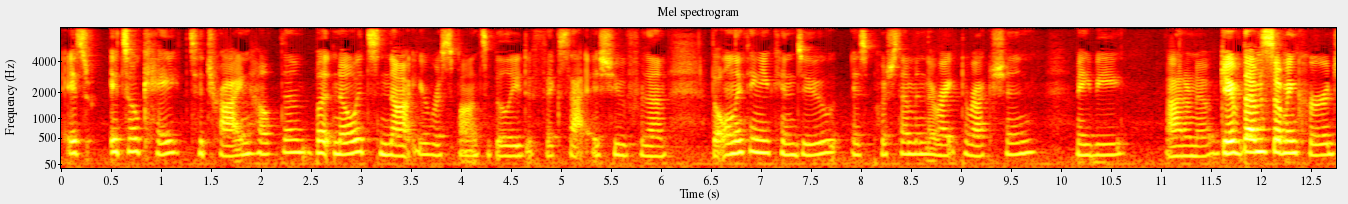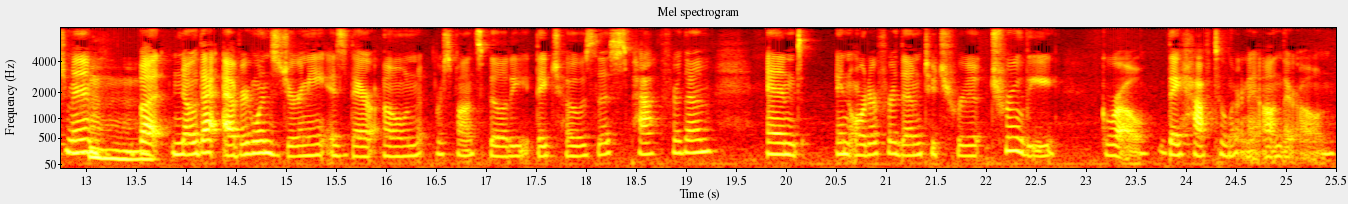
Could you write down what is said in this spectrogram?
it's it's okay to try and help them, but no, it's not your responsibility to fix that issue for them. The only thing you can do is push them in the right direction. Maybe I don't know, give them some encouragement, Mm-hmm. but know that everyone's journey is their own responsibility. They chose this path for them, and in order for them to tr- truly grow, they have to learn it on their own.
